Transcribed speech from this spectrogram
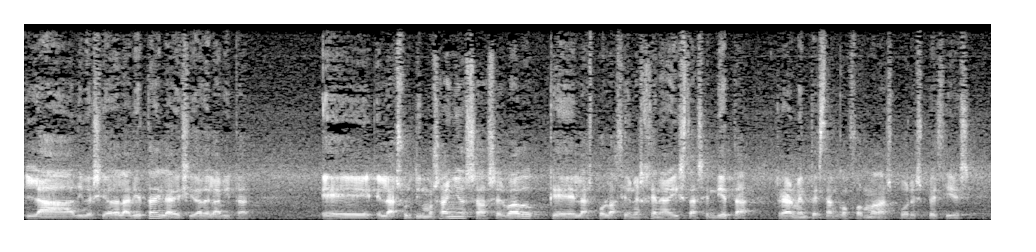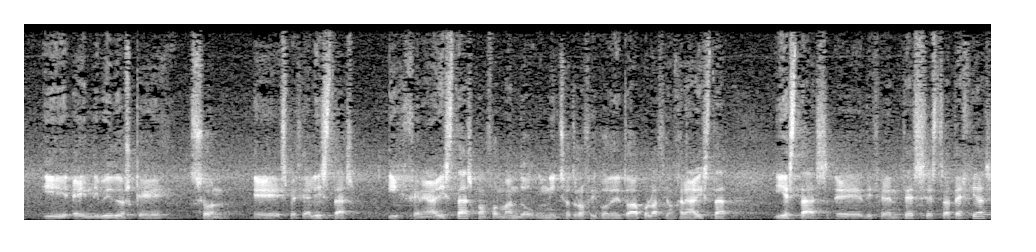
la diversidad de la dieta y la diversidad del hábitat. Eh, en los últimos años se ha observado que las poblaciones generalistas en dieta realmente están conformadas por especies e individuos que son eh, especialistas y generalistas, conformando un nicho trófico de toda la población generalista, y estas eh, diferentes estrategias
